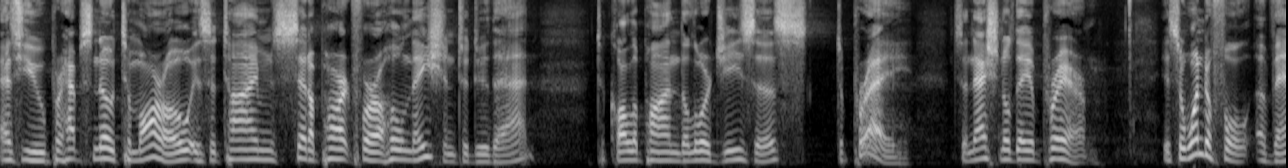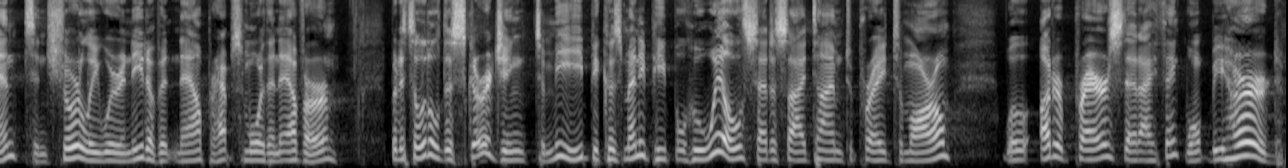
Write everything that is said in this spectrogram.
As you perhaps know, tomorrow is a time set apart for a whole nation to do that, to call upon the Lord Jesus to pray. It's a national day of prayer. It's a wonderful event, and surely we're in need of it now, perhaps more than ever. But it's a little discouraging to me because many people who will set aside time to pray tomorrow will utter prayers that I think won't be heard.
